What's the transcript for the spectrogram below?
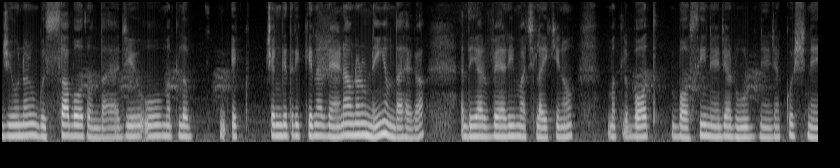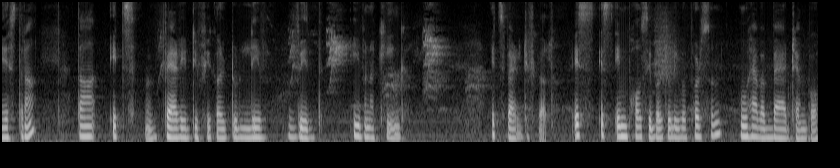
ਜੇ ਉਹਨਾਂ ਨੂੰ ਗੁੱਸਾ ਬਹੁਤ ਆਉਂਦਾ ਹੈ, ਜੇ ਉਹ ਮਤਲਬ ਇੱਕ ਚੰਗੇ ਤਰੀਕੇ ਨਾਲ ਰਹਿਣਾ ਉਹਨਾਂ ਨੂੰ ਨਹੀਂ ਆਉਂਦਾ ਹੈਗਾ they are very much like you know ਮਤਲਬ ਬਹੁਤ ਬੌਸੀ ਨੇ ਜਾਂ ਰੂਡ ਨੇ ਜਾਂ ਕੁਛ ਨੇ ਇਸ ਤਰ੍ਹਾਂ, ਤਾਂ it's very difficult to live with even a king it's very difficult it's it's impossible to live a person who have a bad temper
